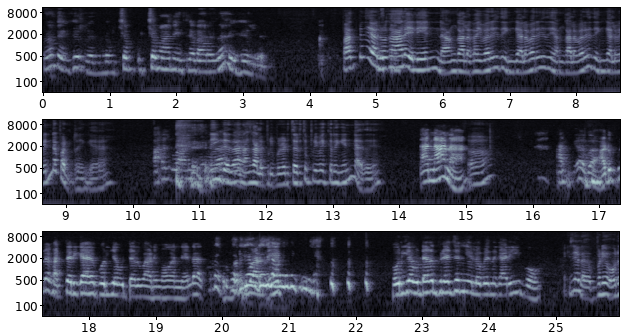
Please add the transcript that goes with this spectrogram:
அதான் அந்த எகிர்றது. இந்த உச்சம் உச்சமான இதுல வர்றதுதான் எகிர்றது. பத்மினி ஒரு காலையில என்ன அங்கால கை வருது இங்கால வருது அங்கால வருது இங்கால என்ன பண்றீங்க? நீங்க தான் அங்கால இப்படி இப்படி எடுத்து எடுத்து இப்படி வைக்கிறீங்க என்ன அது? நானா? அடுப்புல கத்தரிக்காய பொரிய விட்டது வாணி மோகன் ஏண்டா ஒரு பொரிய விட்டது பிரச்சனை இல்லை போய் இந்த கறி போம் இல்ல இல்ல இப்படி ஒரு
